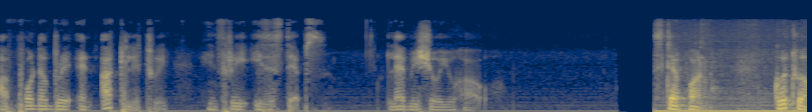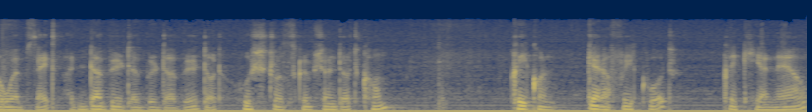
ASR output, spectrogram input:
affordably and accurately in three easy steps. Let me show you how. Step 1. Go to our website at www.whooshtranscription.com. Click on Get a Free Quote. Click here now.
